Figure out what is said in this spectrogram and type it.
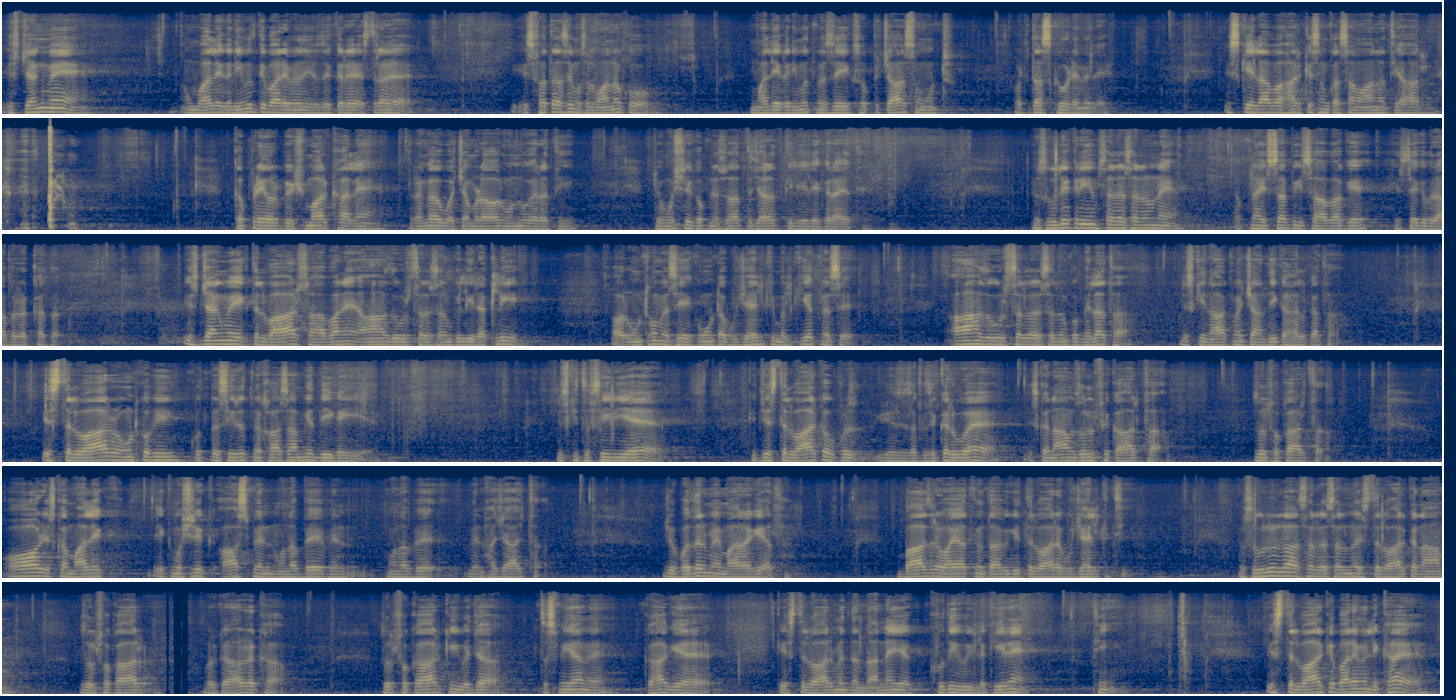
اس جنگ میں اموال غنیمت کے بارے میں جو ذکر ہے، اس طرح ہے۔ اس فتح سے مسلمانوں کو مال غنیمت میں سے ایک سو پچاس اونٹ اور دس گھوڑے ملے۔ اس کے علاوہ ہر قسم کا سامان، ہتھیار، کپڑے اور بے شمار کھالیں، رنگا ہوا چمڑا اور اون وغیرہ تھی جو مشرق اپنے ساتھ تجارت کے لیے لے کر آئے تھے۔ رسول کریم صلی اللہ علیہ وسلم نے اپنا حصہ بھی صحابہ کے حصے کے برابر رکھا تھا۔ اس جنگ میں ایک تلوار صحابہ نے آ حضور صلی اللہ علیہ وسلم کے لیے رکھ لی۔ اور اونٹوں میں سے ایک اونٹ ابو جہل کی ملکیت میں سے آ حضور صلی اللہ علیہ وسلم کو ملا تھا، جس کی ناک میں چاندی کا حلقہ تھا۔ اس تلوار اور اونٹ کو بھی قطب سیرت میں خاص اہمیت دی گئی ہے۔ اس کی تفصیل یہ ہے کہ جس تلوار کا اوپر یہ ذکر ہوا ہے، اس کا نام ذوالفقار تھا۔ ذوالفقار تھا۔ اور اس کا مالک ایک مشرق آس بن منبع بن منبع بن حجاج تھا۔ جو بدر میں مارا گیا تھا۔ بعض روایات کے مطابق یہ تلوار ابو جہل کی تھی۔ رسول اللہ صلی اللہ علیہ وسلم نے اس تلوار کا نام ذوالفقار برقرار رکھا۔ ذوالفقار کی وجہ تسمیہ میں کہا گیا ہے کہ اس تلوار میں دندانے یا کھدی ہوئی لکیریں تھیں۔ اس تلوار کے بارے میں لکھا ہے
